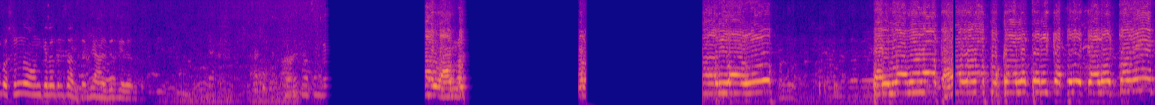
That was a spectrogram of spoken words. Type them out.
बसून ऑन केलं तरी चालतं मी हळदीच गेले लांब आली आहे पहिल्या वेळा दहा वेळा पुकारलं तरी कपडे काढत नाहीत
